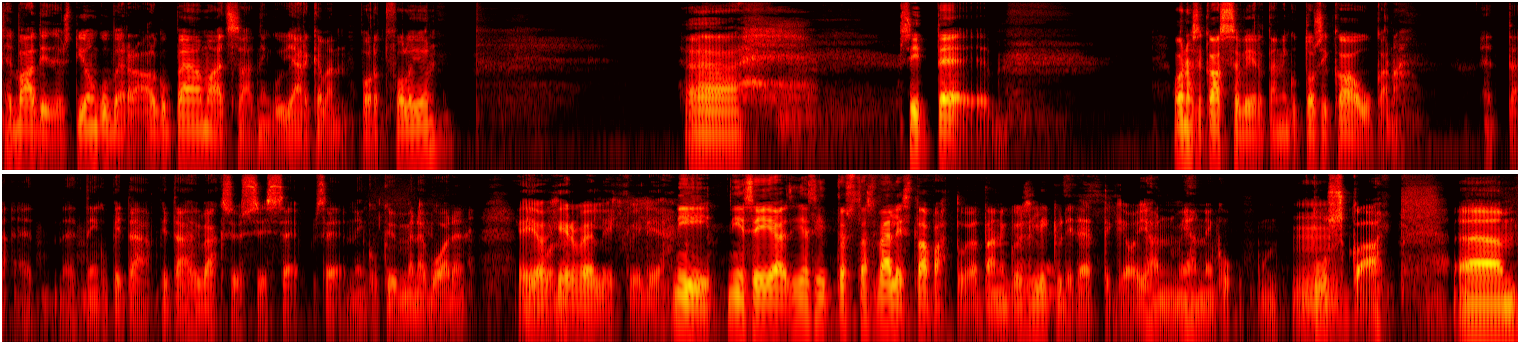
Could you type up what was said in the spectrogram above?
se vaatii tietysti jonkun verran alkupääomaa, että saat niin kuin järkevän portfolion. Äh, sitten onhan se kassavirta niin kuin tosi kaukana että et, et, niin kuin pitää, pitää hyväksyä siis se, se niin kuin kymmenen vuoden. Ei niin ole hirveän likvidiä. Niin, niin se, ja, ja sitten jos tässä välissä tapahtuu jotain, niin kuin se likviditeettikin on ihan, ihan niin kuin mm. tuskaa. Öm,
